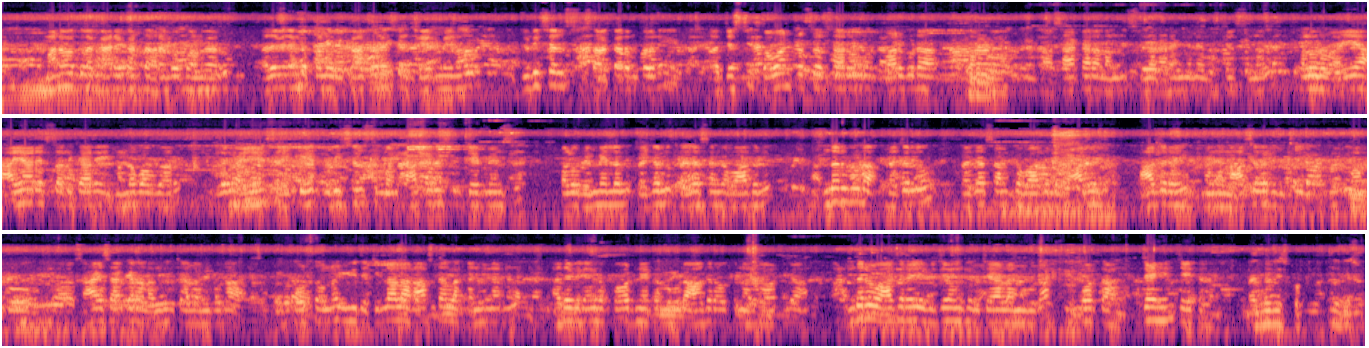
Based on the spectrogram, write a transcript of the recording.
మానవకుల కార్యకర్త అరగోపాల్ గారు అదేవిధంగా పలు కార్పొరేషన్ చైర్మన్లు జ్యుడిషియల్ సహకారంతో జస్టిస్ భవాన్ ప్రసాద్ సారు వారు కూడా సహకారాలు అందిస్తున్నారు అరంగంలో వచ్చేస్తున్నారు పలువురు ఐఆర్ఎస్ అధికారి మంగబాబు గారు IAS IPS judicials corporation chairmans పలువురు ఎమ్మెల్యేలు ప్రజలు ప్రజాసంఘ వాదులు అందరూ కూడా ప్రజలు ప్రజాస్వామిక వాదులు హాజరై మమ్మల్ని ఆశీర్వదించి మాకు సహాయ సహకారాలు అందించాలని కూడా కోరుతున్నాం వివిధ జిల్లాల రాష్ట్రాల కన్వీనర్లు అదేవిధంగా కోఆర్డినేటర్లు కూడా హాజరవుతున్నారు కాబట్టి అందరూ హాజరై విజయవంతం చేయాలని కూడా కోరుతాము జై హింద్ జై తెలంగాణ.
